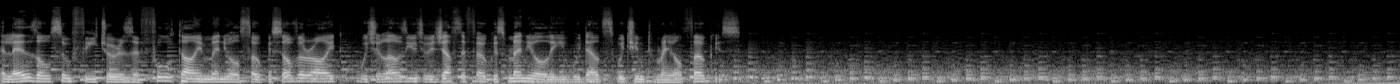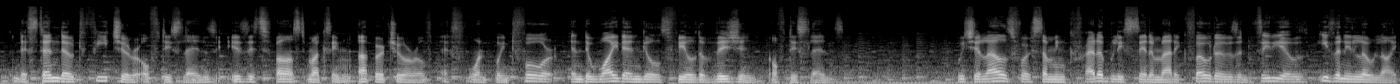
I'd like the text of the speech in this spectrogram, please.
The lens also features a full-time manual focus override, which allows you to adjust the focus manually without switching to manual focus. The standout feature of this lens is its fast maximum aperture of f1.4 and the wide-angle field of vision of this lens, which allows for some incredibly cinematic photos and videos even in low light.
